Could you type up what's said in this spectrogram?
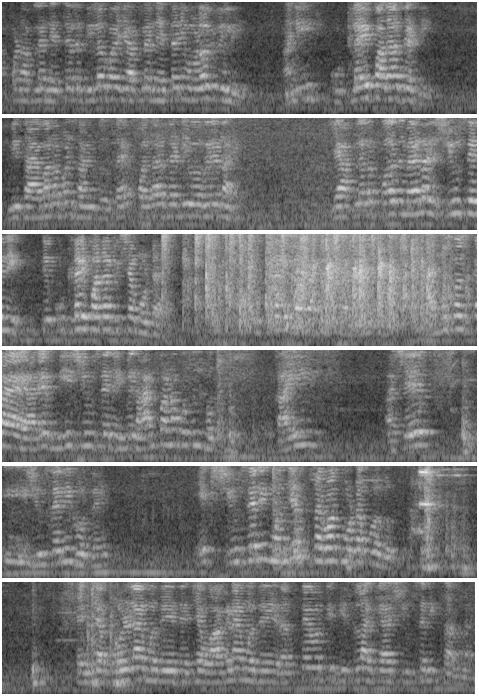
आपण आपल्या नेत्याला दिलं पाहिजे आपल्या नेत्याने ओळख दिली. आणि कुठल्याही पदासाठी मी साहेबांना पण सांगतो साहेब पदासाठी वगैरे नाही. जे आपल्याला पद मिळालं शिवसैनिक ते कुठल्याही पदापेक्षा मोठं आहे. अमुकच काय अरे मी शिवसैनिक. मी लहानपणापासून बघतो. काही असे शिवसैनिक होते. एक शिवसैनिक म्हणजेच सर्वात मोठं पद होत. त्यांच्या बोलण्यामध्ये त्यांच्या वागण्यामध्ये रस्त्यावरती दिसला की हा शिवसैनिक चाललाय.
